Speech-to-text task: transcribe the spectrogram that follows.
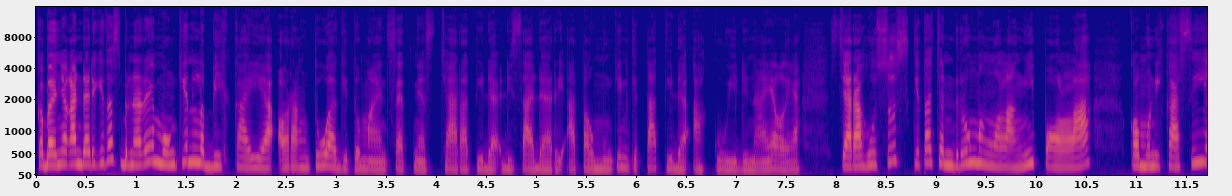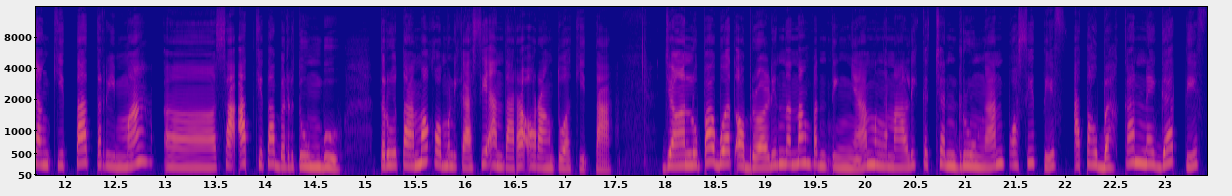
Kebanyakan dari kita sebenarnya mungkin lebih kayak orang tua gitu mindsetnya secara tidak disadari atau mungkin kita tidak akui denial ya. Secara khusus kita cenderung mengulangi pola komunikasi yang kita terima uh, saat kita bertumbuh, terutama komunikasi antara orang tua kita. Jangan lupa buat obrolin tentang pentingnya mengenali kecenderungan positif atau bahkan negatif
